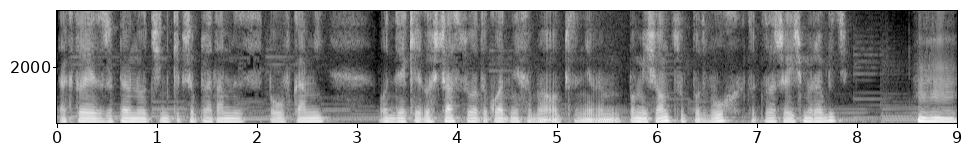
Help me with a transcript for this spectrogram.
tak to jest, że pełne odcinki przeplatamy z połówkami od jakiegoś czasu, a dokładnie chyba od, nie wiem, po miesiącu, po dwóch, tak zaczęliśmy robić. Mhm.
